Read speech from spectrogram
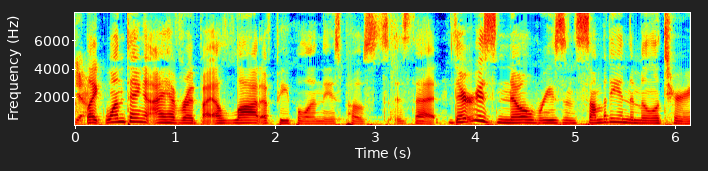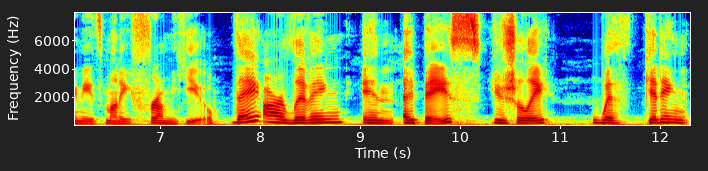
Yeah. Like one thing I have read by a lot of people in these posts is that there is no reason somebody in the military needs money from you. They are living in a base usually with getting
